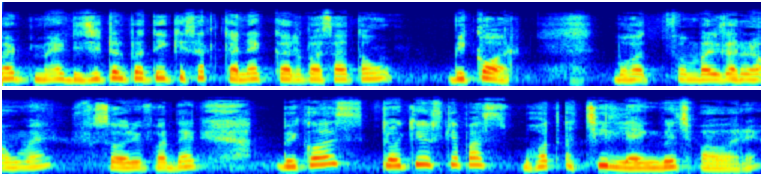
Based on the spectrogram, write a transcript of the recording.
बट मैं डिजिटल प्रतीक के साथ कनेक्ट कर पा पाता हूँ बिकॉर बहुत फंबल कर रहा हूँ मैं सॉरी फॉर देट बिकॉज़ क्योंकि उसके पास बहुत अच्छी लैंग्वेज पावर है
